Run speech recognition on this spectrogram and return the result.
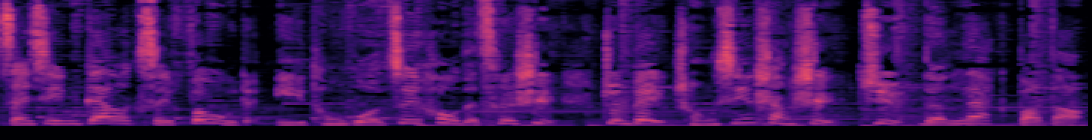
三星 Galaxy Fold 已通过最后的测试，准备重新上市。据 The Lag 报道，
